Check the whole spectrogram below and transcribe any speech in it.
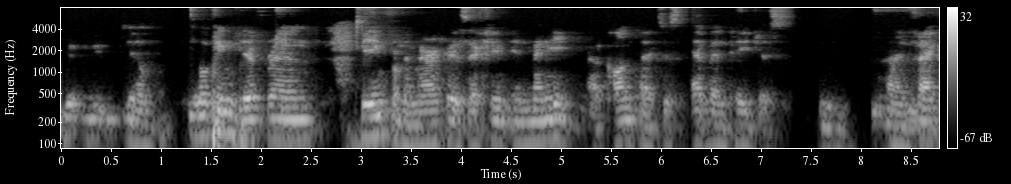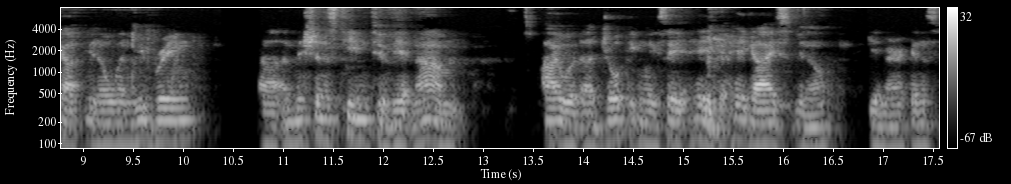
you, you, you know, looking different, being from America is actually in many uh, contexts is advantageous. Uh, in fact, uh, you know, when we bring uh, a missions team to Vietnam, I would uh, jokingly say, "Hey, hey guys, you know, the Americans,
